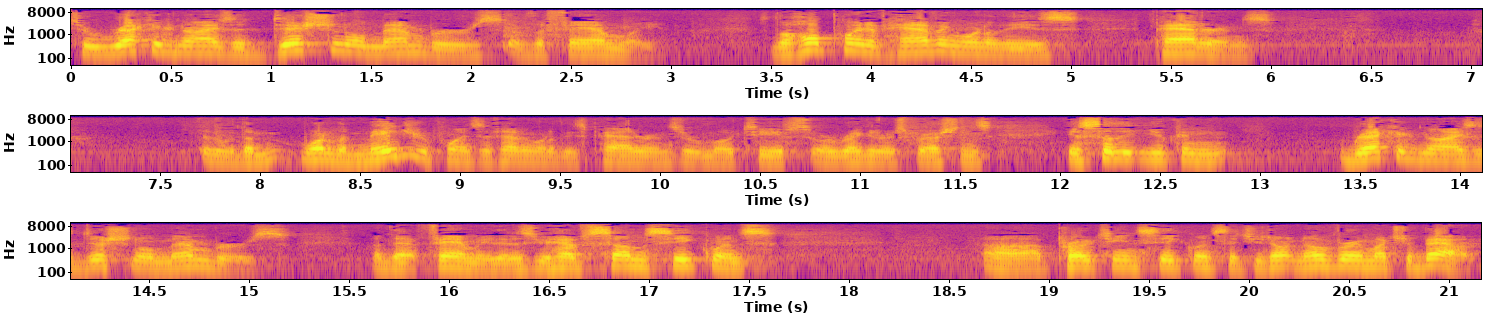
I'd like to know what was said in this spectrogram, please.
to recognize additional members of the family. The whole point of having one of these patterns, the, one of the major points of having one of these patterns or motifs or regular expressions, is so that you can recognize additional members of that family. That is, you have some sequence, uh, protein sequence that you don't know very much about.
